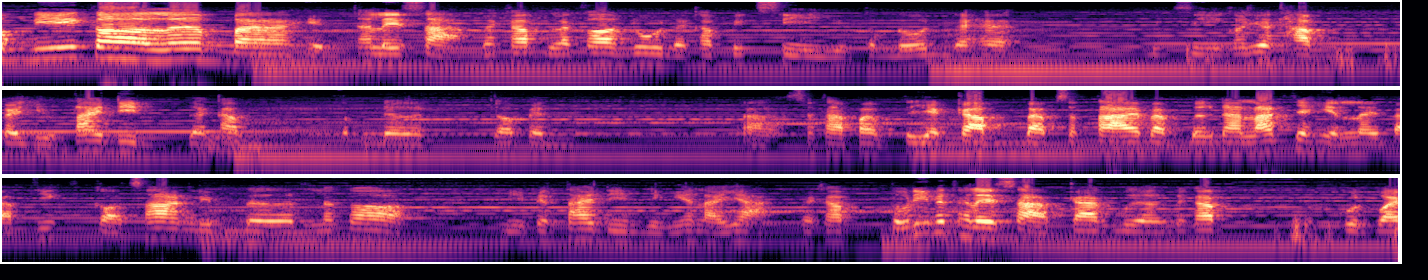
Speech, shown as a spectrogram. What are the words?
รงนี้ก็เริ่มมาเห็นทะเลสาบนะครับ แล้วก็นู่นนะครับบิ๊กซีอยู่ตรงนู้นนะฮะบิ๊กซีเขาจะทำไปอยู่ใต้ดินนะครับดำเนินก็เป็นสถาปัตยกรรมแบบสไตล์แบบเมืองดารัสจะเห็นอะไรแบบที่ก่อสร้างริมเนิน แล้วก็มีเป็นใต้ดินอย่างเงี้ยหลายอย่างนะครับ ตรงนี้เป็นทะเลสาบกลางเมืองนะครับขุดไว้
